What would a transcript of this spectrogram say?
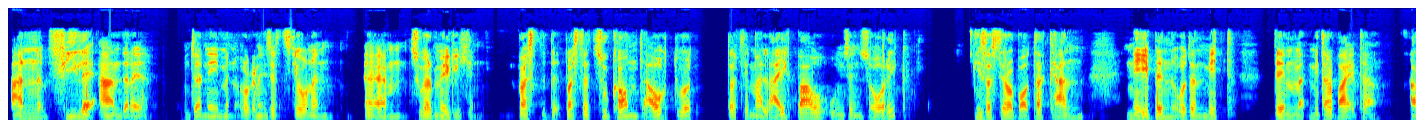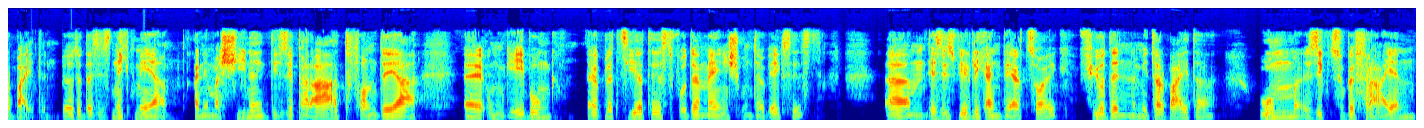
an viele andere Unternehmen, Organisationen ähm, zu ermöglichen. Was, was dazu kommt, auch durch das Thema Leichtbau und Sensorik, ist, dass der Roboter kann neben oder mit dem Mitarbeiter arbeiten. Bedeutet, das ist nicht mehr eine Maschine, die separat von der äh, Umgebung äh, platziert ist, wo der Mensch unterwegs ist. Ähm, es ist wirklich ein Werkzeug für den Mitarbeiter, um sich zu befreien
